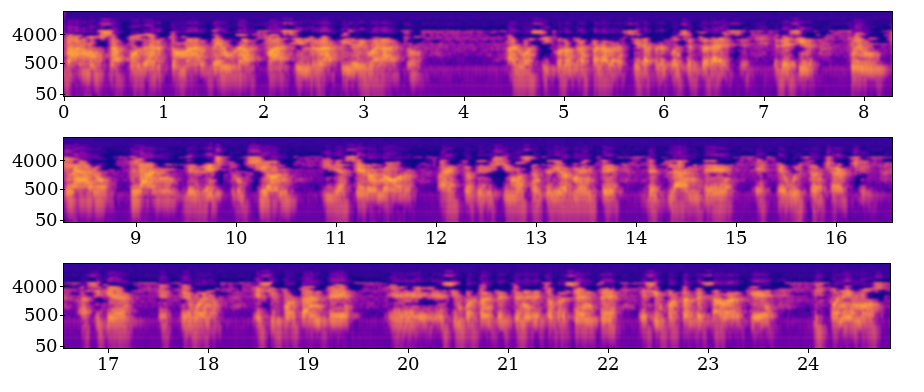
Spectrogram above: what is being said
vamos a poder tomar deuda fácil, rápido y barato algo así, con otras palabras, si era, pero el concepto era ese. Es decir, fue un claro plan de destrucción y de hacer honor a esto que dijimos anteriormente del plan de este, Winston Churchill. Así que, este, bueno, es importante, eh, es importante tener esto presente, es importante saber que disponemos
